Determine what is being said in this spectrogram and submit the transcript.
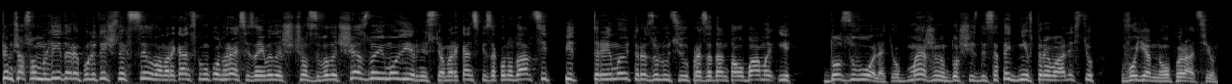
Тим часом лідери політичних сил в американському конгресі заявили, що з величезною ймовірністю американські законодавці підтримують резолюцію президента Обами і дозволять обмежену до 60 днів тривалістю воєнну операцію.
